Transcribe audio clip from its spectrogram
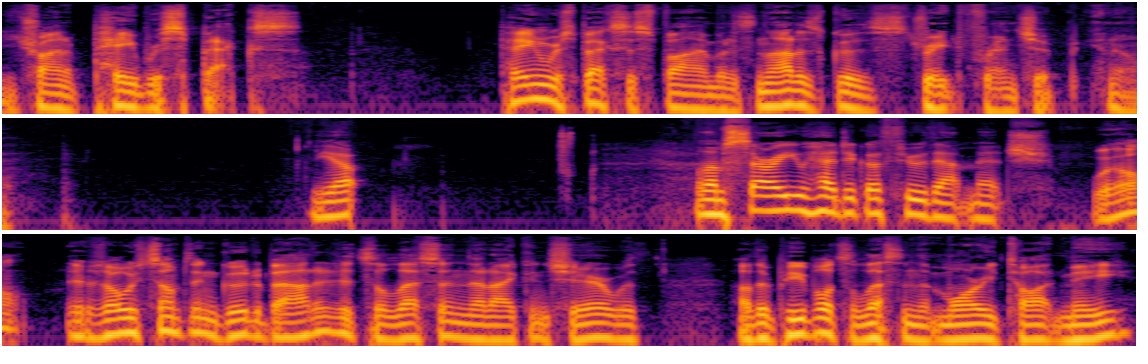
you're trying to pay respects. Paying respects is fine, but it's not as good as straight friendship, you know. Yep. Well, I'm sorry you had to go through that, Mitch. Well, there's always something good about it. It's a lesson that I can share with other people. It's a lesson that Morrie taught me,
